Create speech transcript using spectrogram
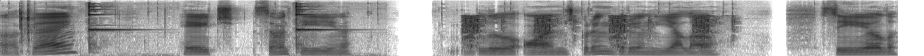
Okay. H, 17. Blue, orange, green, green, yellow. Seal.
